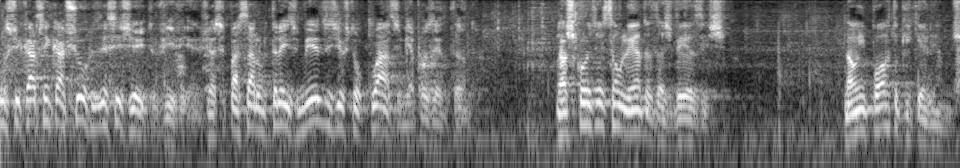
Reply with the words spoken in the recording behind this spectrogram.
Vamos ficar sem cachorros desse jeito, Vivian. Já se passaram três meses e estou quase me aposentando. As coisas são lentas às vezes. Não importa o que queremos.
